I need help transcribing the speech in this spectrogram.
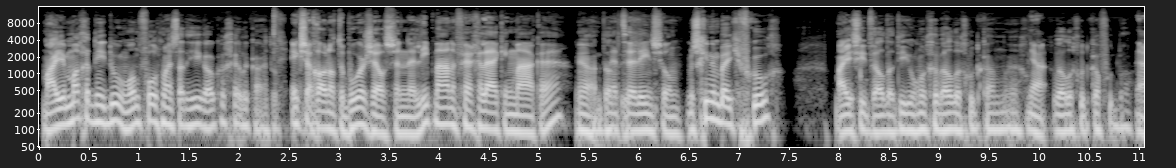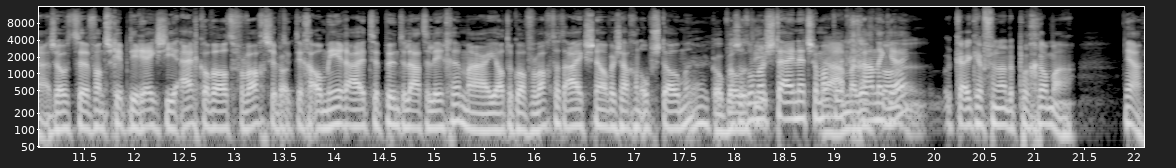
Maar je mag het niet doen, want volgens mij staat hier ook een gele kaart op. Ik zag gewoon dat de boer zelfs een uh, Liepmanen-vergelijking maken hè? Ja, dat met is Linson. misschien een beetje vroeg. Maar je ziet wel dat die jongen geweldig goed kan, Ja. geweldig goed kan voetballen. Ja, zo het, van het schip die reeks die je eigenlijk al wel had verwacht. Ze hebben natuurlijk tegen Almere uit de punten laten liggen. Maar je had ook wel verwacht dat Ajax snel weer zou gaan opstomen. Ja, ik hoop wel Was het dat onder die- Stijn net zo makkelijk maar gegaan, denk jij? Kijk even naar het programma. Ja.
